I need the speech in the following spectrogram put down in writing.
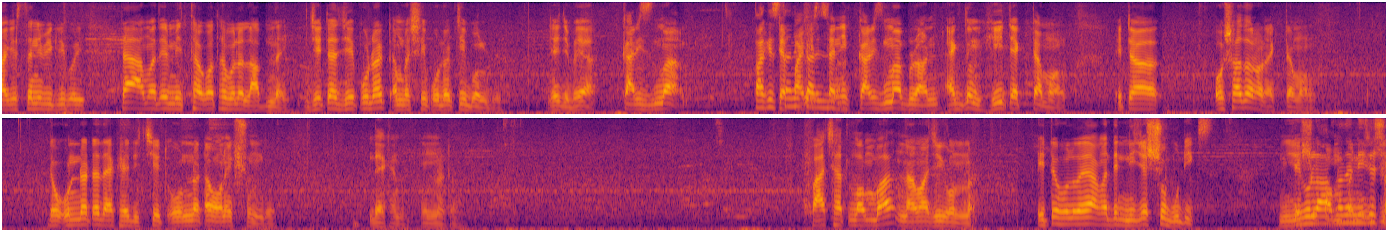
পাকিস্তানি বিক্রি করি তা আমাদের মিথ্যা কথা বলে লাভ নাই। যেটা যে প্রোডাক্ট আমরা সেই প্রোডাক্টই বলব। এই যে ভাইয়া charisma Pakistani Pakistani charisma brand একদম হিট একটা মাল এটা অসাধারণ একটা মাল তো অন্যটা দেখাই দিচ্ছি অন্যটা অনেক সুন্দর। দেখেন অন্যটা। পাঁচ হাত লম্বা নামাজি অন্য। এটা হলো আমাদের নিজস্ব বুটিক্স এগুলো আপনাদের নিজস্ব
